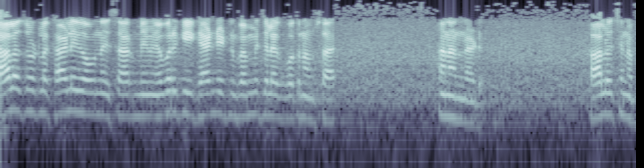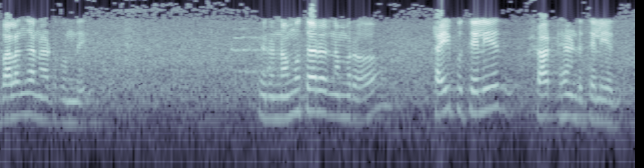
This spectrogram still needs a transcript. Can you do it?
చాలా చోట్ల ఖాళీగా ఉన్నాయి సార్. మేము ఎవరికి క్యాండిడేట్ని పంపించలేకపోతున్నాం సార్. అని అన్నాడు. ఆలోచన బలంగా నాటుకుంది. మీరు నమ్ముతారో నమ్మరో టైపు తెలియదు షార్ట్ హ్యాండ్ తెలియదు.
